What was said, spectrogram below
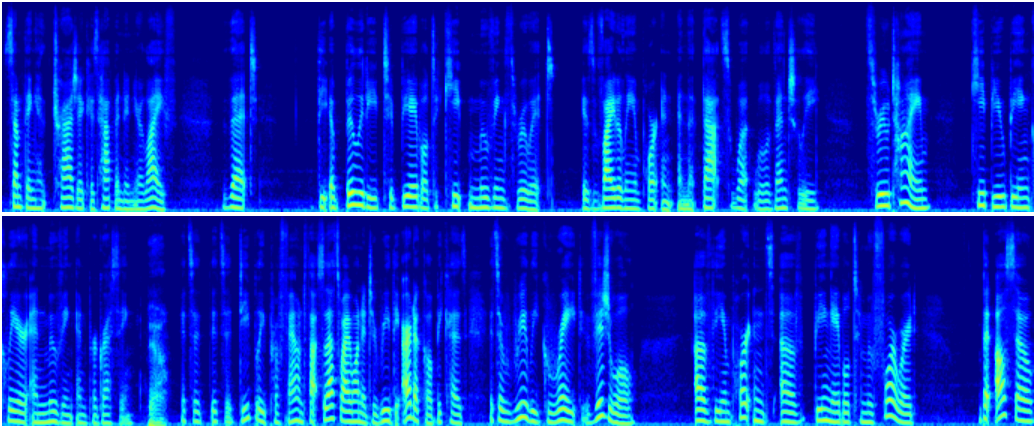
something tragic has happened in your life that the ability to be able to keep moving through it is vitally important and that that's what will eventually through time keep you being clear and moving and progressing. Yeah, it's a it's a deeply profound thought. So that's why i wanted to read the article because it's a really great visual of the importance of being able to move forward but also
